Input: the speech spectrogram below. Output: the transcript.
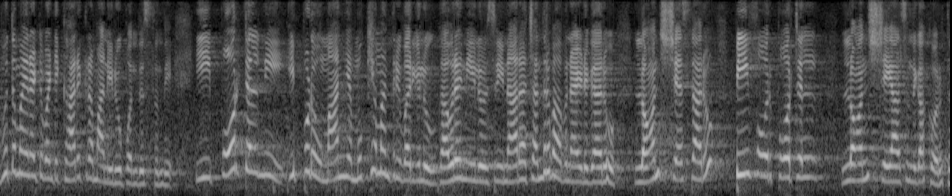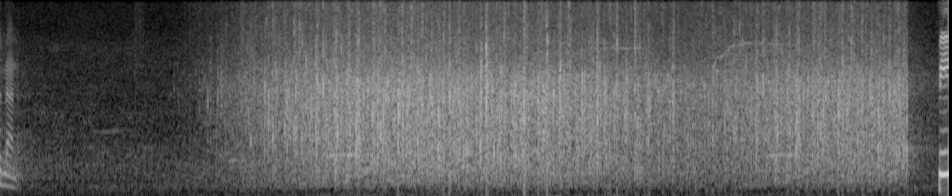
అద్భుతమైనటువంటి కార్యక్రమాన్ని రూపొందిస్తుంది. ఈ పోర్టల్ని ఇప్పుడు మాన్య ముఖ్యమంత్రి వర్యులు గౌరవనీయులు శ్రీ నారా చంద్రబాబు నాయుడు గారు లాంచ్ చేస్తారు. పీ ఫోర్ పోర్టల్ లాంచ్ చేయాల్సిందిగా కోరుతున్నాను. పీ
